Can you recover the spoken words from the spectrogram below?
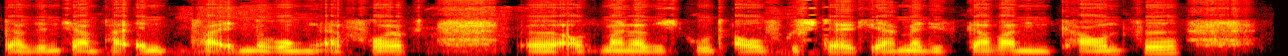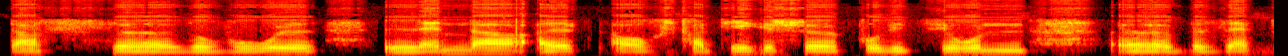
da sind ja ein paar Veränderungen erfolgt, äh, aus meiner Sicht gut aufgestellt. Wir haben ja dieses Governing Council, das äh, sowohl Länder als auch strategische Positionen äh, besetzt.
